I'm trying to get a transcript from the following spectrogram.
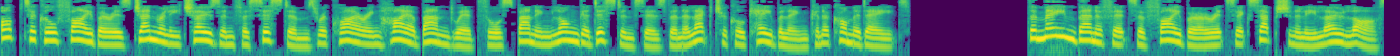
Optical fiber is generally chosen for systems requiring higher bandwidth or spanning longer distances than electrical cabling can accommodate. The main benefits of fiber are its exceptionally low loss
